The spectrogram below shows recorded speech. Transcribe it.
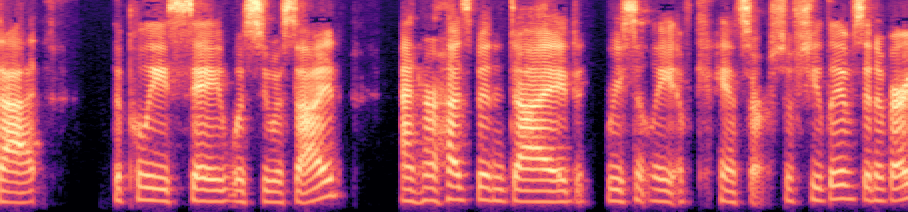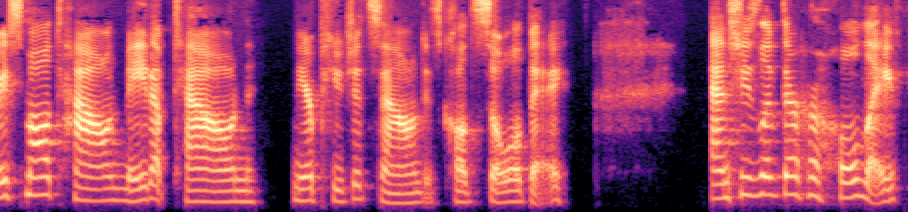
that the police say was suicide. And her husband died recently of cancer. So she lives in a very small town, made up town near Puget Sound. It's called Sowell Bay. And she's lived there her whole life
